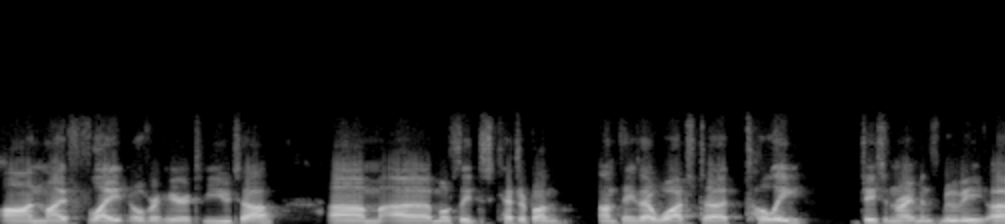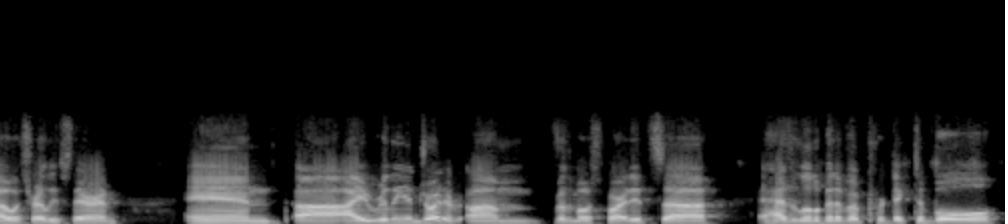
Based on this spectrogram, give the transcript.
on my flight over here to Utah. Um, uh, mostly just catch up on on things. I watched uh, Tully, Jason Reitman's movie uh, with Charlize Theron, and uh, I really enjoyed it um, for the most part. It's uh, it has a little bit of a predictable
